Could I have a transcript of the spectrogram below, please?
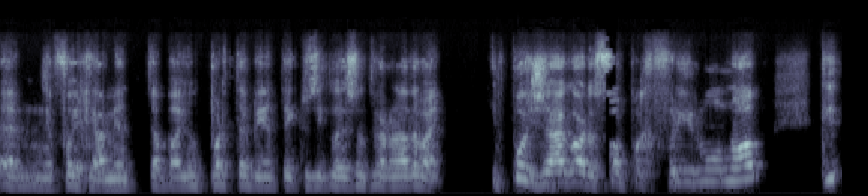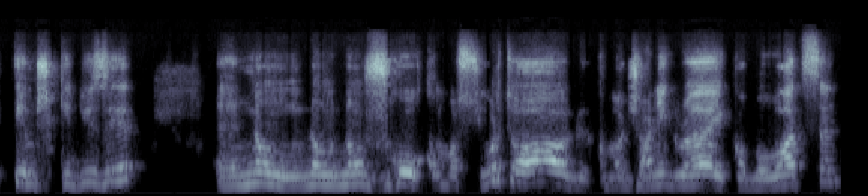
um, foi realmente também um departamento em que os ingleses não tiveram nada bem. E depois já agora só para referir um nome que temos que dizer, uh, não, não, não jogou como o Stuart Hogg, como o Johnny Gray, como o Watson,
